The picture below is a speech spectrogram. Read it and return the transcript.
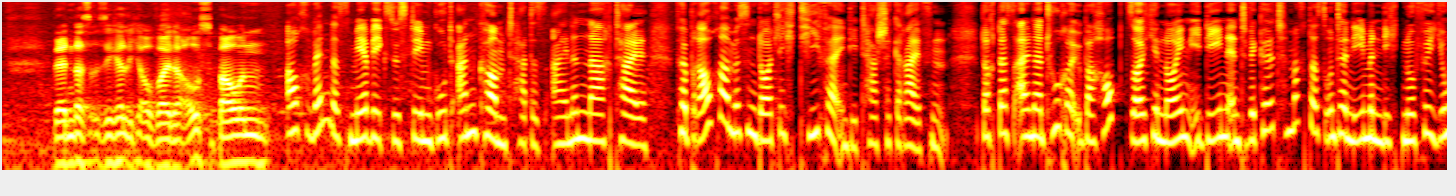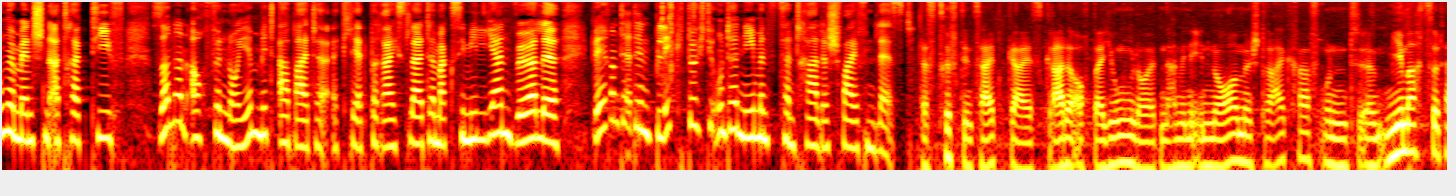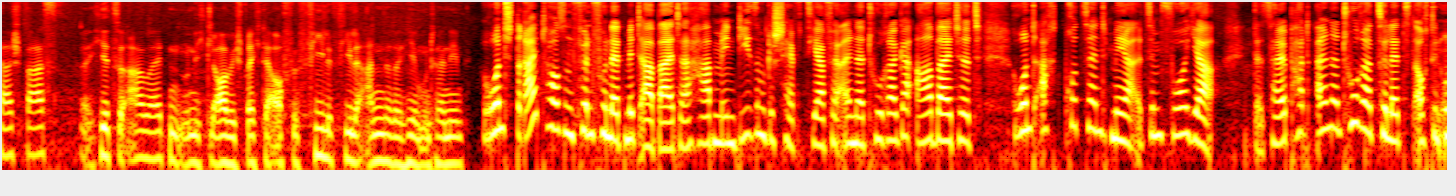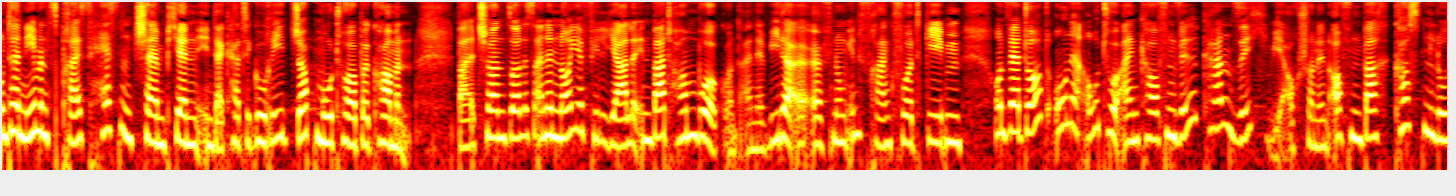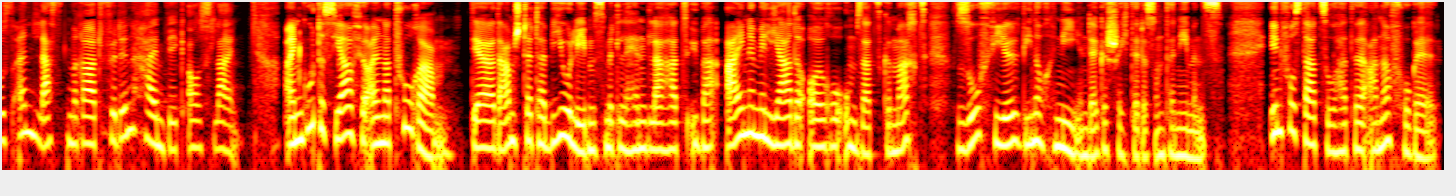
Werden das sicherlich auch weiter ausbauen. Auch wenn das Mehrwegsystem gut ankommt, hat es einen Nachteil. Verbraucher müssen deutlich tiefer in die Tasche greifen. Doch dass Alnatura überhaupt solche neuen Ideen entwickelt, macht das Unternehmen nicht nur für junge Menschen attraktiv, sondern auch für neue Mitarbeiter, erklärt Bereichsleiter Maximilian Wörle, während er den Blick durch die Unternehmenszentrale schweifen lässt. Das trifft den Zeitgeist, gerade auch bei jungen Leuten. Da haben wir eine enorme Strahlkraft und äh, mir macht es total Spaß, hier zu arbeiten und ich glaube, ich spreche da auch für viele, viele andere hier im Unternehmen. Rund 3500 Mitarbeiter haben in diesem Geschäftsjahr für Alnatura gearbeitet, rund 8 Prozent mehr als im Vorjahr. Deshalb hat Alnatura zuletzt auch den Unternehmenspreis Hessen Champion in der Kategorie Jobmotor bekommen. Bald schon soll es eine neue Filiale in Bad Homburg und eine Wiedereröffnung in Frankfurt geben. Und wer dort ohne Auto einkaufen will, kann sich, wie auch schon in Offenbach, kostenlos ein Lastenrad für den Heimweg ausleihen. Ein gutes Jahr für Alnatura. Der Darmstädter Bio-Lebensmittelhändler hat über eine Milliarde Euro Umsatz gemacht, so viel wie noch nie in der Geschichte des Unternehmens. Infos dazu hatte Anna Vogel.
